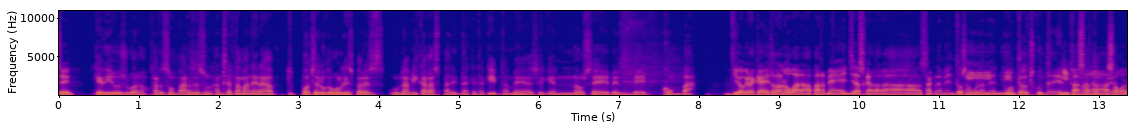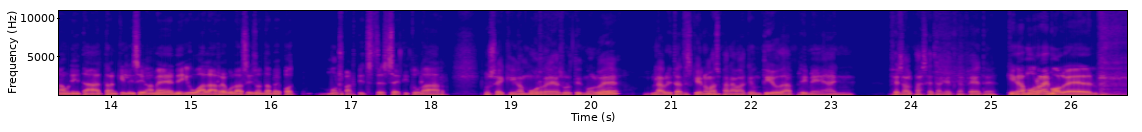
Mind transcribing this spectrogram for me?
Sí. Que dius, bueno, Harrison Barnes és, en certa manera pot ser el que vulguis, però és una mica l'esperit d'aquest equip també, així que no sé ben bé com va. Jo crec que ell renovarà per menys, es quedarà a Sacramento segurament, I, no? I tots contents. I passarà no, a segona unitat tranquil·líssimament, igual a regular season també pot molts partits ser titular. No sé, Keegan Murray ha sortit molt bé. La veritat és que jo no m'esperava que un tio de primer any fes el passet aquest que ha fet, eh? Kiga Murray, molt bé.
